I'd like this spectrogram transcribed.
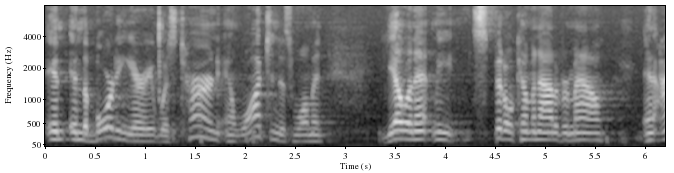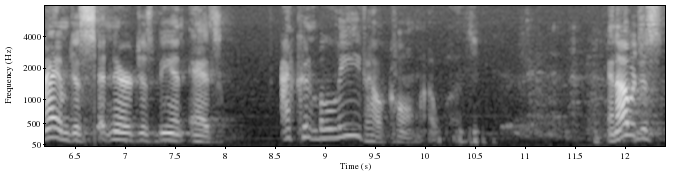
in, in the boarding area was turned and watching this woman yelling at me, spittle coming out of her mouth. And I am just sitting there, just being as, I couldn't believe how calm I was. And I would just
